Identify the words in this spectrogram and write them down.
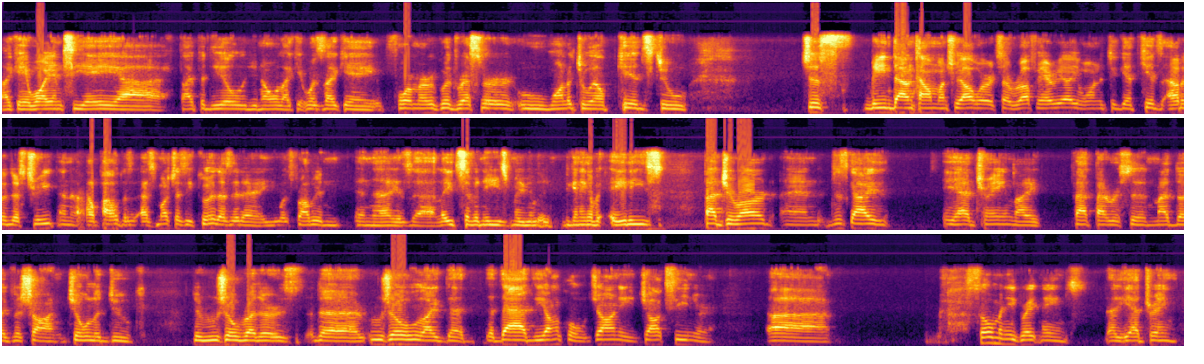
like a YMCA uh, type of deal, you know, like it was like a former good wrestler who wanted to help kids to just being downtown Montreal, where it's a rough area. He wanted to get kids out of the street and help out as, as much as he could. As it, uh, he was probably in in uh, his uh, late seventies, maybe beginning of eighties Pat Gerard, and this guy, he had trained like Pat Patterson, Mad Dog Vachon, Joe LeDuc, the Rougeau brothers, the Rougeau, like the, the dad, the uncle, Johnny, Jacques Sr. Uh, so many great names that he had trained.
